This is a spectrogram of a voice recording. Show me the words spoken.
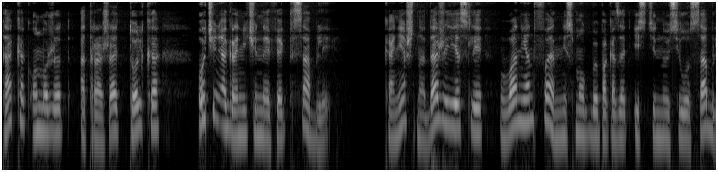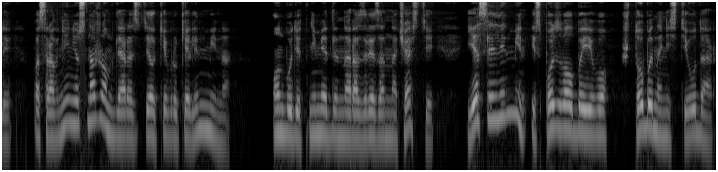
так как он может отражать только очень ограниченный эффект сабли. Конечно, даже если Ван Ян Фэн не смог бы показать истинную силу сабли по сравнению с ножом для разделки в руке Лин Мина, он будет немедленно разрезан на части, если Лин Мин использовал бы его, чтобы нанести удар.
